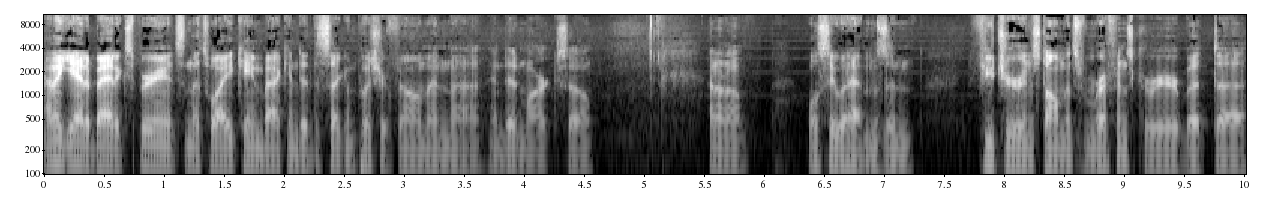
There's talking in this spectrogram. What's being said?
I think he had a bad experience, and that's why he came back and did the second Pusher film in uh, in Denmark. So I don't know. We'll see what happens in future installments from Refn's career. But uh,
